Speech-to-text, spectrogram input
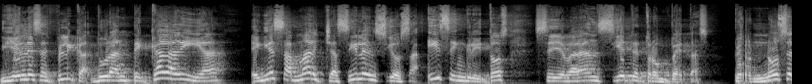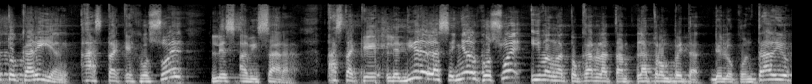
Y él les explica, durante cada día, en esa marcha silenciosa y sin gritos, se llevarán siete trompetas pero no se tocarían hasta que Josué les avisara. Hasta que le diera la señal Josué, iban a tocar la, trompeta. De lo contrario,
